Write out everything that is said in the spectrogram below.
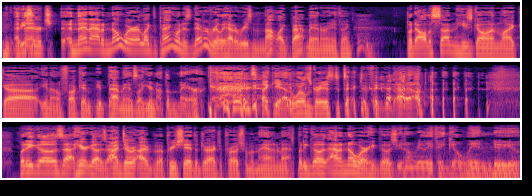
And then- Research. and then out of nowhere, like the Penguin has never really had a reason to not like Batman or anything. But all of a sudden, he's going like, uh, you know, fucking Batman's like, "You're not the mayor." it's like, yeah, the world's greatest detective figured that out. But he goes, uh, here it goes. I, I appreciate the direct approach from a man in a mask. But he goes out of nowhere. He goes, you don't really think you'll win, do you?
